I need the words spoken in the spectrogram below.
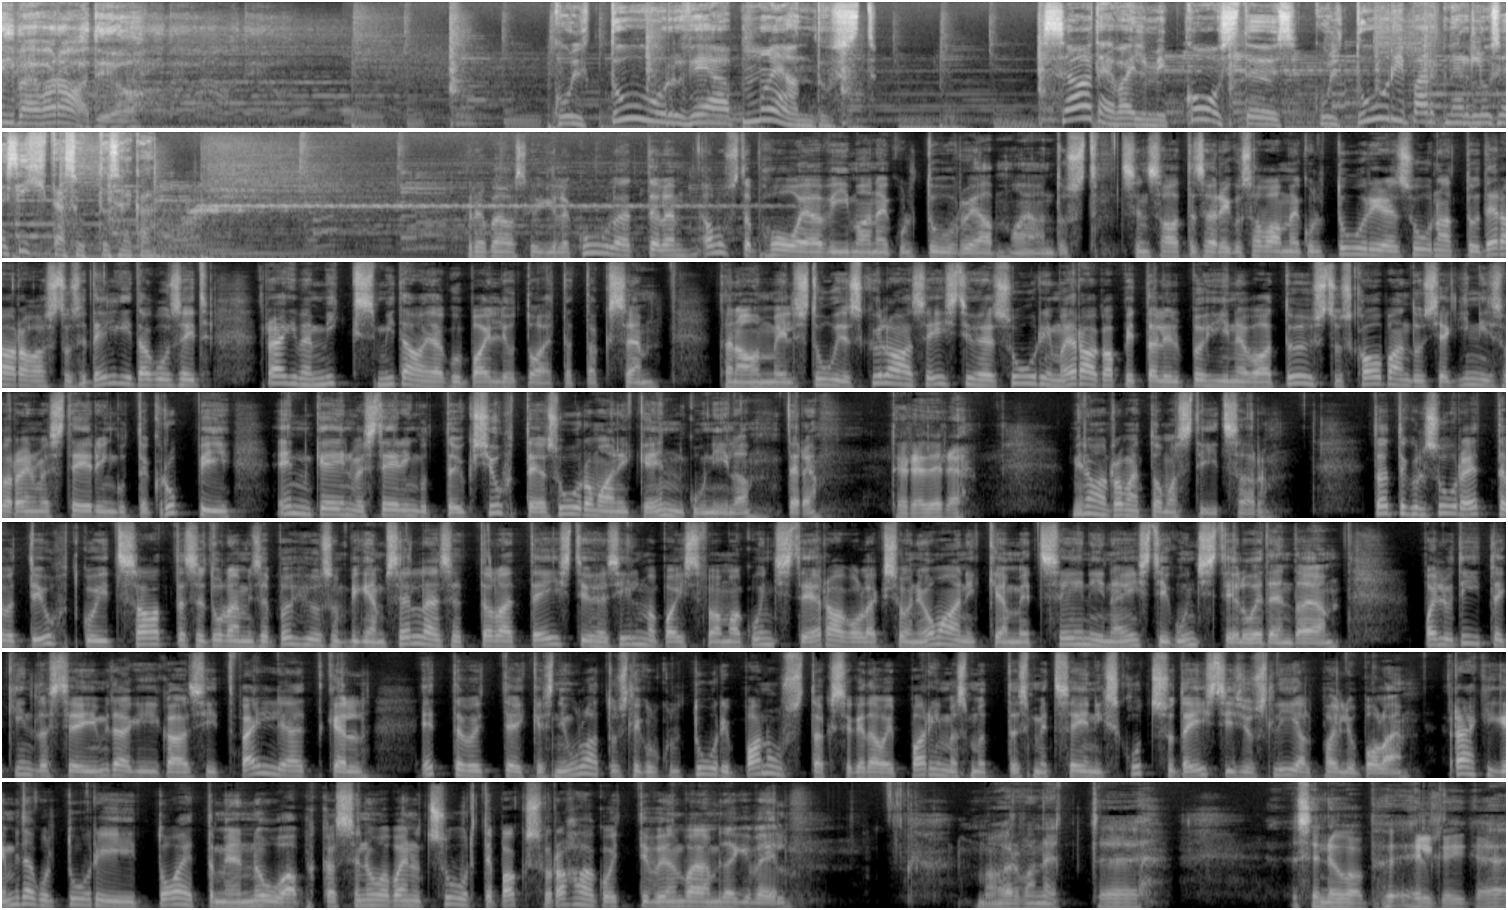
Äripäevaraadio. kultuur veab majandust. saade valmib koostöös Kultuuripartnerluse Sihtasutusega tere päevast kõigile kuulajatele, alustab hooaja viimane Kultuur veab majandust. see on saatesari, kus avame kultuurile suunatud erarahastuse telgitaguseid, räägime, miks, mida ja kui palju toetatakse. Täna on meil stuudios külas Eesti ühe suurima erakapitalil põhineva tööstus, kaubandus ja kinnisvarainvesteeringute grupi NG investeeringute üks juhte ja suuromanik Enn Kunila, tere! tere, tere! mina olen Romet Toomas Tiitsaar Te olete küll suure ettevõtte juht, kuid saatesse tulemise põhjus on pigem selles, et te olete Eesti ühe silmapaistvama kunsti erakollektsiooni omanik ja metseenina Eesti kunstielu edendaja. Palju tiitleid kindlasti ei midagi ka siit välja hetkel, ettevõtjaid, kes nii ulatuslikult kultuuri panustaks ja keda võib parimas mõttes metseeniks kutsuda, Eestis just liialt palju pole. rääkige, mida kultuuri toetamine nõuab, kas see nõuab ainult suurt ja paksu rahakotti või on vaja midagi veel? ma arvan, et äh, see nõuab eelkõige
